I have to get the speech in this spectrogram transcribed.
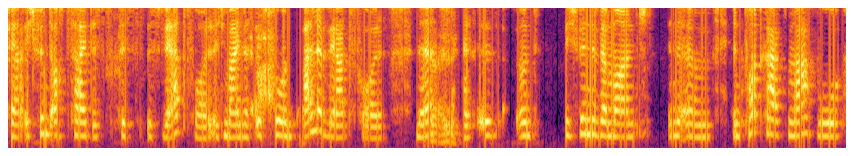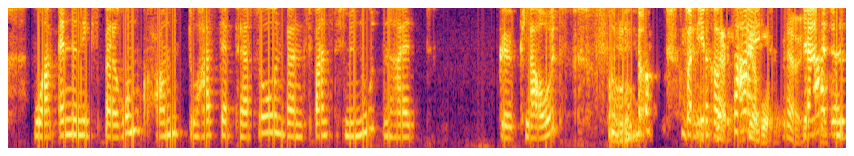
ja, ich finde auch Zeit ist, ist, ist wertvoll. Ich meine, das ist für uns alle wertvoll. Ne? Ja, ist, und ich finde, wenn man ähm, einen Podcast macht, wo, wo am Ende nichts bei rumkommt, du hast der Person dann 20 Minuten halt geklaut von, Mhm. ihr, von ihrer Ja, Zeit. Ja, Ja, das,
